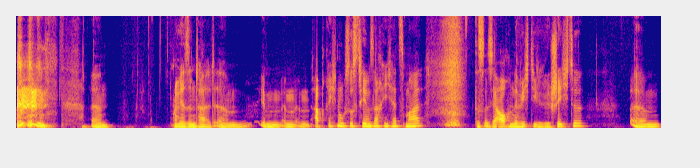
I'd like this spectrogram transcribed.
ähm, wir sind halt ähm, im, im, im, Abrechnungssystem, sage ich jetzt mal. Das ist ja auch eine wichtige Geschichte. Ähm,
